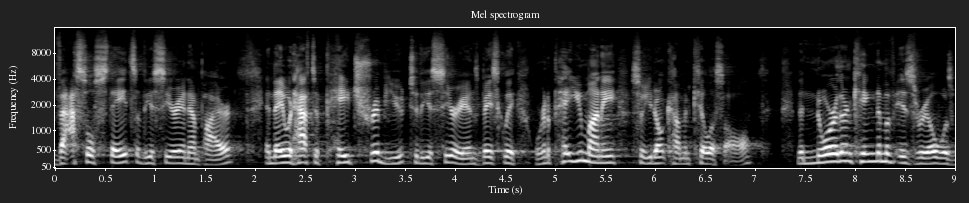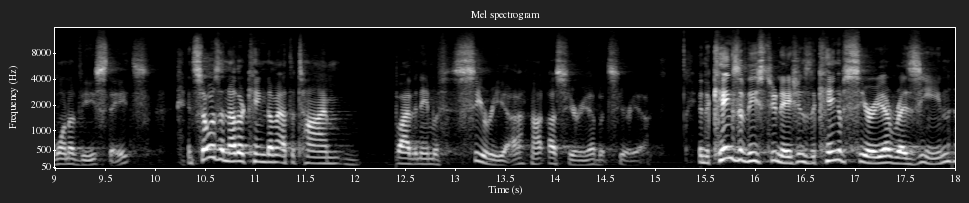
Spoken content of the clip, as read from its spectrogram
vassal states of the Assyrian Empire. And they would have to pay tribute to the Assyrians. Basically, we're going to pay you money so you don't come and kill us all. The northern kingdom of Israel was one of these states. And so was another kingdom at the time by the name of Syria, not Assyria, but Syria. And the kings of these two nations, the king of Syria, Rezin,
